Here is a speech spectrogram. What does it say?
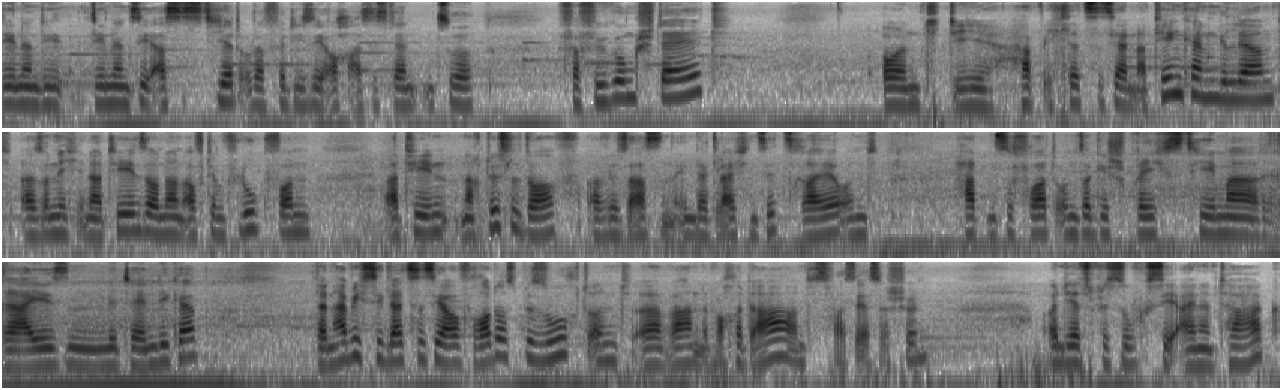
denen, die, denen sie assistiert oder für die sie auch Assistenten zur Verfügung stellt. Und die habe ich letztes Jahr in Athen kennengelernt. Also nicht in Athen, sondern auf dem Flug von Athen nach Düsseldorf. Aber wir saßen in der gleichen Sitzreihe und hatten sofort unser Gesprächsthema Reisen mit Handicap. Dann habe ich sie letztes Jahr auf Rhodos besucht und äh, war eine Woche da und es war sehr, sehr schön. Und jetzt besuche ich sie einen Tag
